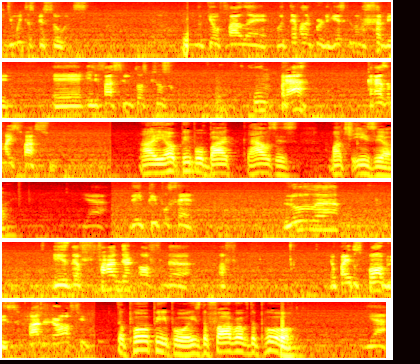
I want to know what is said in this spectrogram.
de muitas pessoas. Do que eu falo é, vou até falar em português que eu não vou saber. É, ele facilitou as pessoas comprar casa mais fácil. Uh, he helped people buy houses much easier. Yeah. They people said Lula is the father of the of é o pai dos pobres, father of The poor people. He's the father of the poor. yeah.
